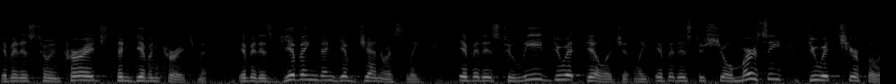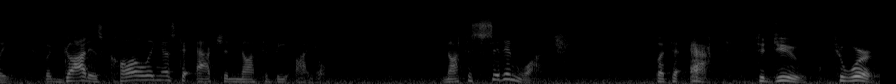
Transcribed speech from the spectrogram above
If it is to encourage, then give encouragement. If it is giving, then give generously. If it is to lead, do it diligently. If it is to show mercy, do it cheerfully. But God is calling us to action, not to be idle, not to sit and watch, but to act, to do, to work,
